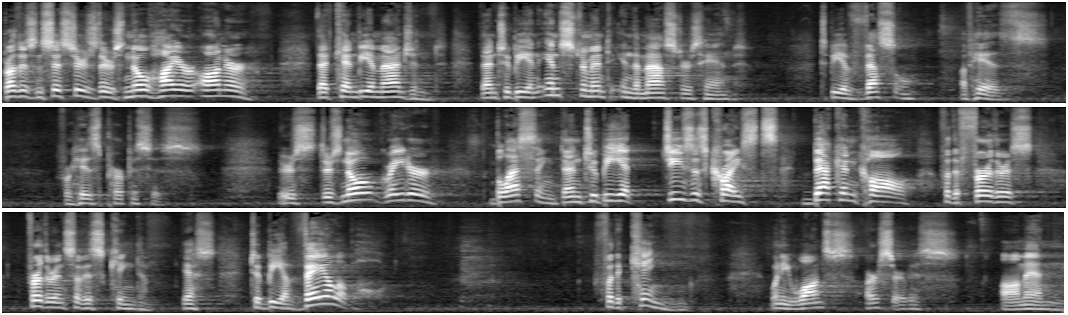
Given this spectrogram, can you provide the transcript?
Brothers and sisters, there's no higher honor that can be imagined than to be an instrument in the Master's hand, to be a vessel of His for His purposes. There's, there's no greater blessing than to be at Jesus Christ's beck and call for the furtherance, furtherance of His kingdom. Yes, to be available for the King when he wants our service. Amen.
